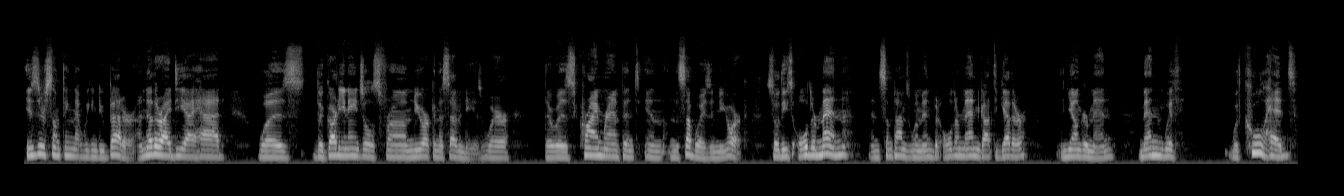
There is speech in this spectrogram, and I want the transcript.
Is there something that we can do better? Another idea I had was the Guardian Angels from New York in the 70s, where there was crime rampant in, in the subways in New York. So these older men, and sometimes women, but older men got together, and younger men, men with with cool heads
